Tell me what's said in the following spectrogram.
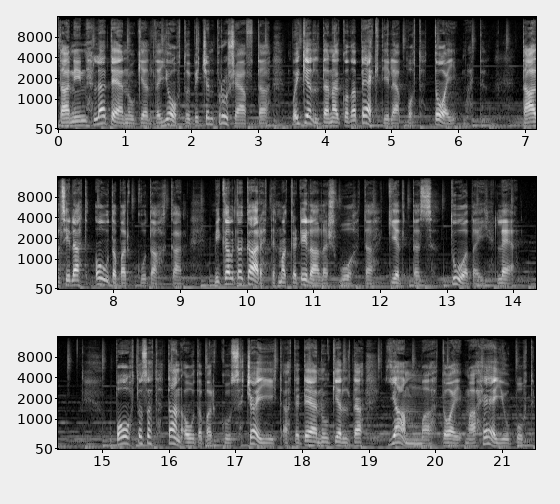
Tanin läteänukieltä johtui pitchen projekta voi kieltänä kota päktiläpot toimat. Taalsi läht outaparkku tahkaan, mikä alkaa kaarehte makka tilallas vuotta kieltäs tuotai pohtoset tän outaparkkuus chait ahte teanu kieltä jamma toi ma heijuput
